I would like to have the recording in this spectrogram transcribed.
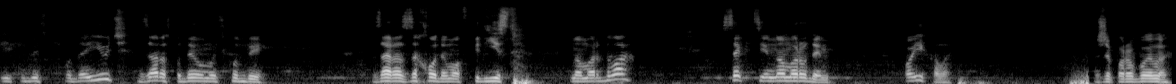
І кудись подають. Зараз подивимось куди. Зараз заходимо в під'їзд номер 2 секції номер 1 Поїхали. Вже поробили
